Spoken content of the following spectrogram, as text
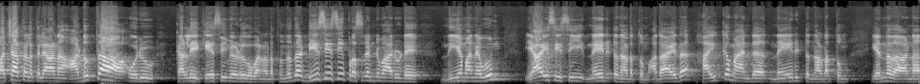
പശ്ചാത്തലത്തിലാണ് അടുത്ത ഒരു കളി കെ സി വേണുഗോപാൽ നടത്തുന്നത്. ഡി സി സി പ്രസിഡന്റുമാരുടെ നിയമനവും എ ഐ സി സി നേരിട്ട് നടത്തും. അതായത് ഹൈക്കമാൻഡ് നേരിട്ട് നടത്തും എന്നതാണ്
